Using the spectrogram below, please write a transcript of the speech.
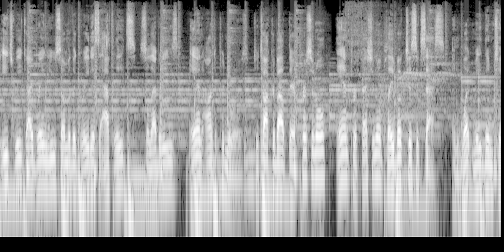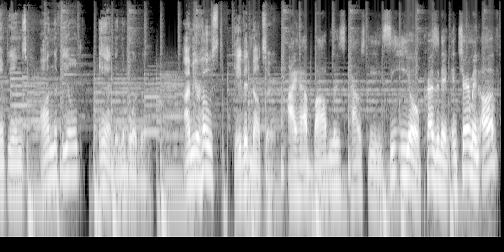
where each week I bring you some of the greatest athletes, celebrities, and entrepreneurs to talk about their personal and professional playbook to success and what made them champions on the field and in the boardroom. I'm your host, David Meltzer. I have Bob Liscouski, CEO, President, and Chairman of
